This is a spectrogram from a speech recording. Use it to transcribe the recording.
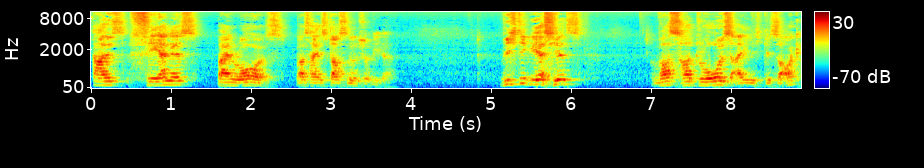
als Fairness bei Rawls. Was heißt das nun schon wieder? Wichtig wäre es jetzt, was hat Rawls eigentlich gesagt?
